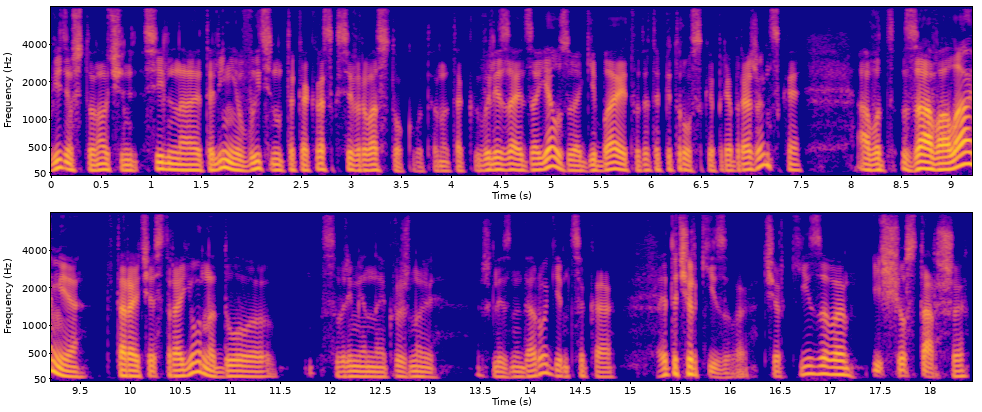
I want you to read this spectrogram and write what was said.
видим, что она очень сильно, эта линия вытянута как раз к северо-востоку. Вот она так вылезает за Яузу, огибает вот это Петровское Преображенское. А вот за валами, вторая часть района, до современной окружной железной дороги, МЦК, это Черкизово. Черкизово еще старше,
